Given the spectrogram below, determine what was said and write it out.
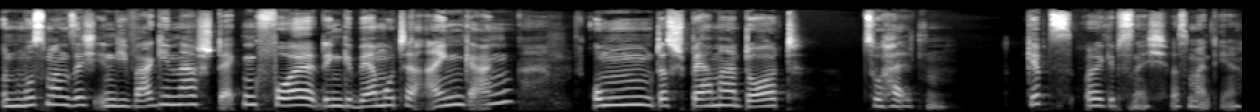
Und muss man sich in die Vagina stecken vor den Gebärmuttereingang, um das Sperma dort zu halten. Gibt's oder gibt's nicht? Was meint ihr?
